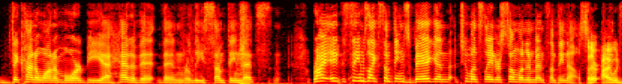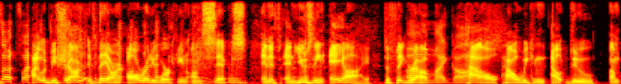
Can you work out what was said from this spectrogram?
they kind of want to more be ahead of it than release something that's right it seems like something's big and two months later someone invents something else There- I would So it's like- I would be shocked if they aren't already working on six and it's and using AI to figure Oh out my how how we can outdo um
